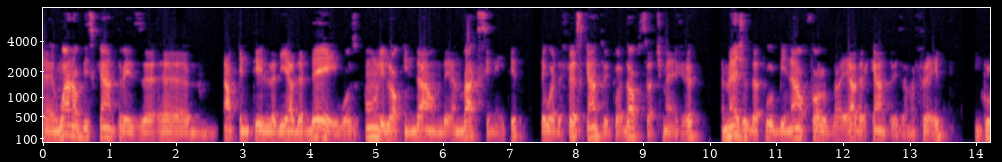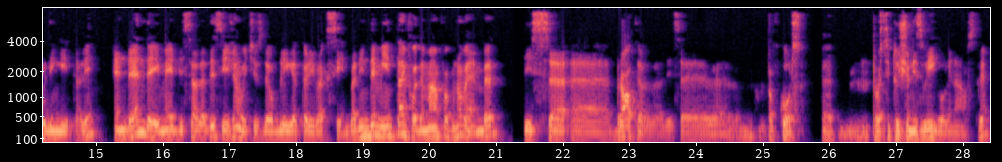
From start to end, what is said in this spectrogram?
Uh, one of these countries, uh, um, up until the other day, was only locking down the unvaccinated. They were the first country to adopt such measure, a measure that will be now followed by other countries, I'm afraid, including Italy. And then they made this other decision, which is the obligatory vaccine. But in the meantime, for the month of November, this uh, uh brothel, this, uh, of course, uh, prostitution is legal in Austria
